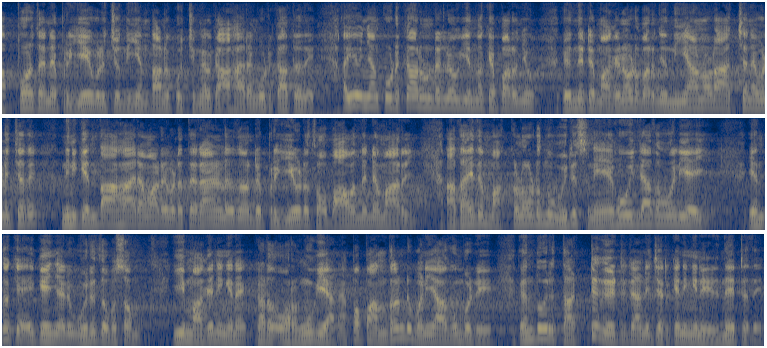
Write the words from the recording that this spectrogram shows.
അപ്പോൾ തന്നെ പ്രിയയെ വിളിച്ചു നീ എന്താണ് കൊച്ചുങ്ങൾക്ക് ആഹാരം കൊടുക്കാത്തത്? അയ്യോ ഞാൻ കൊടുക്കാറുണ്ടല്ലോ എന്നൊക്കെ പറഞ്ഞു. എന്നിട്ട് മകനോട് പറഞ്ഞു നീയാണോടാ അച്ഛനെ വിളിച്ചത്? നിനക്ക് എന്ത് ആഹാരമാണ് ഇവിടെ തരാനുള്ളതെന്ന് പറഞ്ഞിട്ട് പ്രിയയുടെ സ്വഭാവം തന്നെ മാറി. അതായത് മക്കളോടൊന്നും ഒരു സ്നേഹവും ഇല്ലാത്ത പോലെയായി എന്തൊക്കെ ആയി കഴിഞ്ഞാലും ഒരു ദിവസം ഈ മകൻ ഇങ്ങനെ കട ഉറങ്ങുകയാണ്. അപ്പോൾ പന്ത്രണ്ട് മണിയാകുമ്പോൾ എന്തോ ഒരു തട്ട് കേട്ടിട്ടാണ് ചെറുക്കൻ ഇങ്ങനെ എഴുന്നേറ്റത്.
